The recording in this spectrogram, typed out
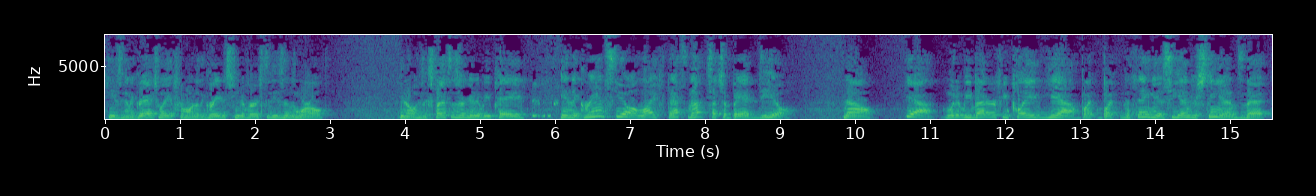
He's going to graduate from one of the greatest universities in the world. You know, his expenses are going to be paid. In the grand scale of life, that's not such a bad deal. Now, yeah, would it be better if he played? Yeah, but but the thing is, he understands that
